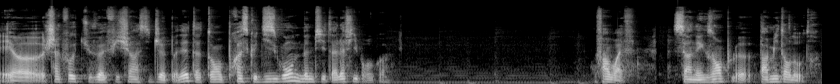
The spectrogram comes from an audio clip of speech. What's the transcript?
Et euh, chaque fois que tu veux afficher un site japonais, t'attends presque 10 secondes, même si t'as la fibre, quoi. Enfin bref, c'est un exemple parmi tant d'autres.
